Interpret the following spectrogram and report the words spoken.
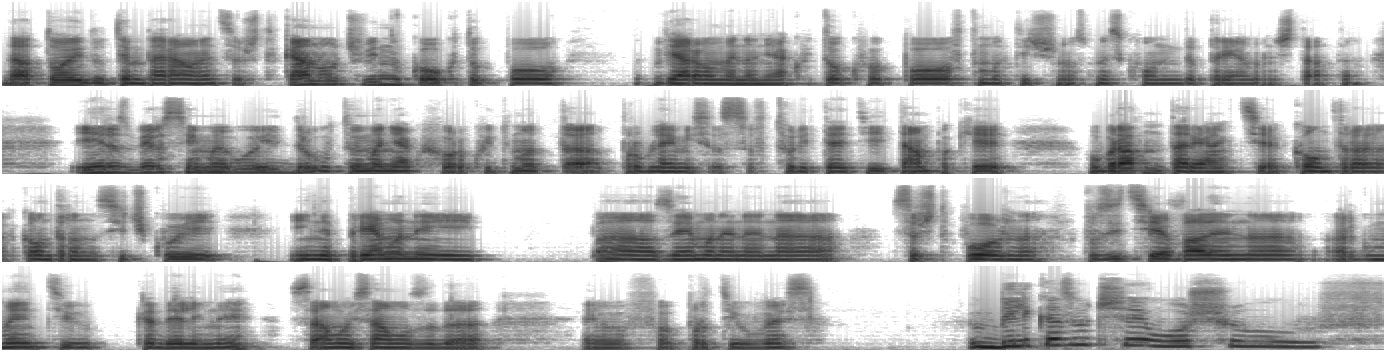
да, той и до темперамент също така, но очевидно колкото по вярваме на някой, толкова по-автоматично сме склонни да приемаме нещата. И разбира се, има го и другото. Има някои хора, които имат а, проблеми с авторитети и там пък е обратната реакция, контра, контра на всичко и, и неприемане и а, заемане на една също положна позиция, вадене на аргументи от къде ли не, само и само за да е в противовес. Би ли казал, че е лошо в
